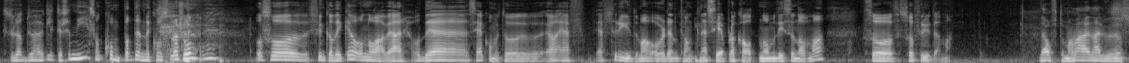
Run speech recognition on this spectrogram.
Sturla, du er jo et lite geni som kom på denne konstellasjonen. og så funka det ikke, og nå er vi her. Og det, så jeg kommer til å Ja, jeg, jeg fryder meg over den tanken. Jeg ser plakaten nå med disse navna, så, så fryder jeg meg. Det er ofte man er nervøs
